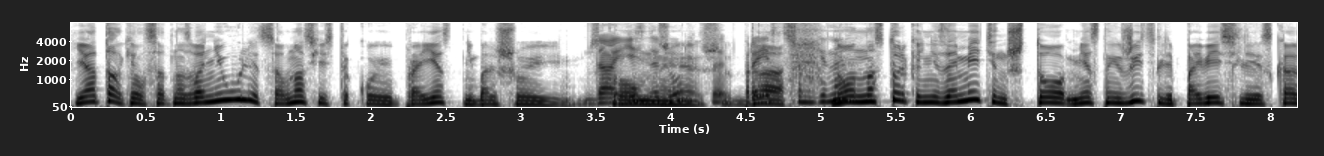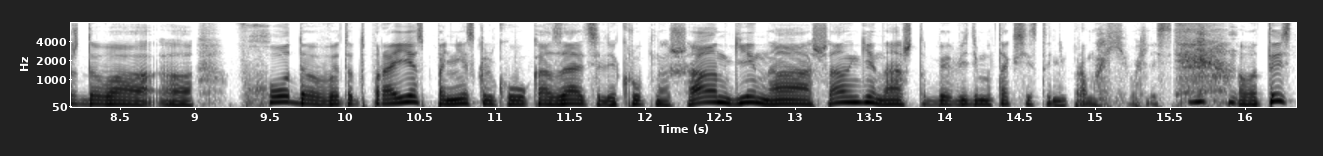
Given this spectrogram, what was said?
Я отталкивался от названия улицы, а у нас есть такой проезд небольшой, Да, скромный. есть даже улица, ш- да. проезд Шенгена. Но он настолько незаметен, что местные жители повесили с каждого э, входа в этот проезд по нескольку указателей крупно «Шангина», «Шангина», чтобы, видимо, таксисты не промахивались. Вот, то есть,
